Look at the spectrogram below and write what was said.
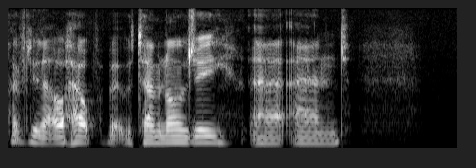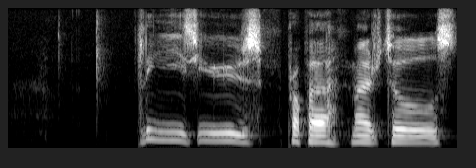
hopefully that will help a bit with terminology uh, and please use proper merge tools.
